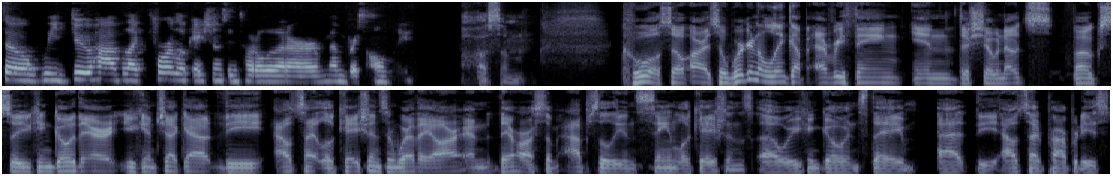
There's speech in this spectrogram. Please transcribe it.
So we do have like four locations in total that are members only. Awesome. Cool. So, all right. So, we're going to link up everything in the show notes, folks. So, you can go there. You can check out the Outsite locations and where they are. And there are some absolutely insane locations uh, where you can go and stay at the Outsite properties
